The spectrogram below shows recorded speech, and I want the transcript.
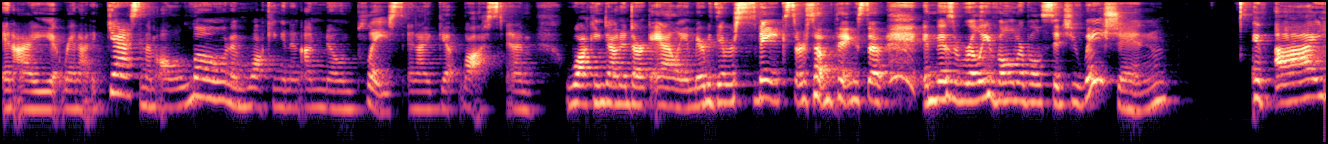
and i ran out of gas and i'm all alone. I'm walking in an unknown place and i get lost and i'm walking down a dark alley and maybe there are snakes or something. So in this really vulnerable situation if i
